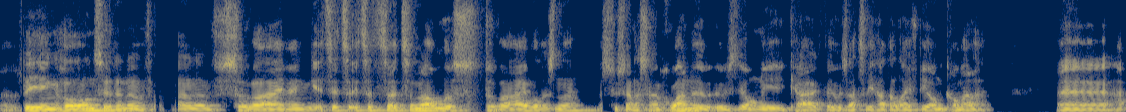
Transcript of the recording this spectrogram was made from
of being haunted and of and of surviving. It's it's it's a, it's a novel of survival, isn't it? Susana San Juan, who, who's the only character who's actually had a life beyond Comala, uh,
